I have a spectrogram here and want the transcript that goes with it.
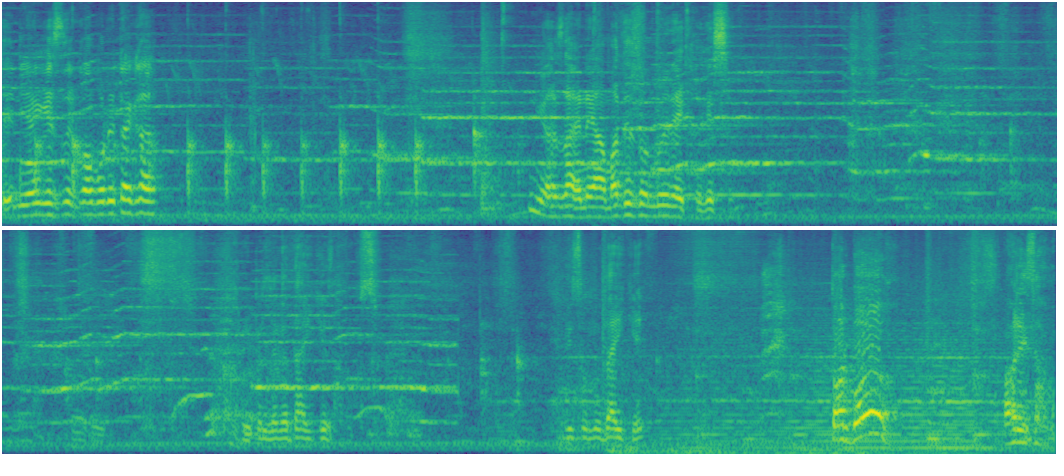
সে নিয়ে গেছে কবরে টাকা। আমাদের জন্যই রেখে গেছে। দায়ী জন্য দায়ী তোর বউ? আরে জামার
